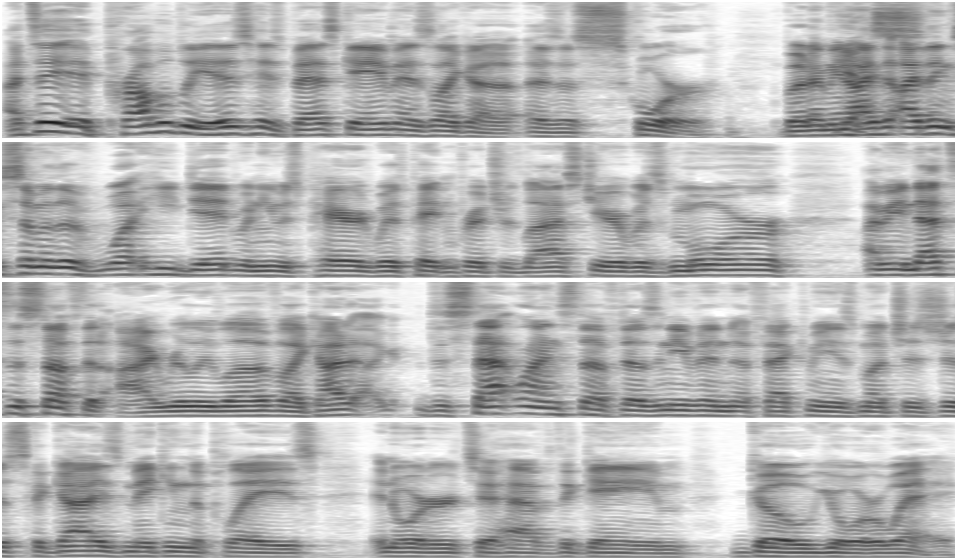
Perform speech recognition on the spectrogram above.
I'd say it probably is his best game as like a as a scorer. But I mean, Yes. I, I think some of the what he did when he was paired with Payton Pritchard last year was more. I mean, that's the stuff that I really love. Like, I, I- the stat line stuff doesn't even affect me as much as just the guys making the plays in order to have the game go your way.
